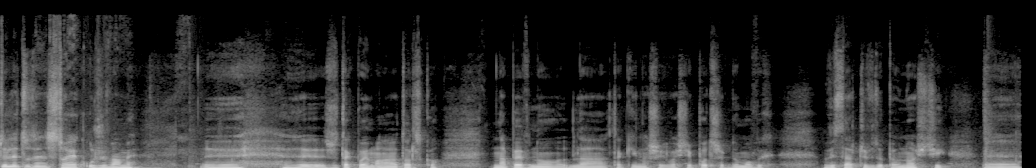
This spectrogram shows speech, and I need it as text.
tyle to ten stojak używamy, y, y, że tak powiem amatorsko. Na pewno dla takich naszych właśnie potrzeb domowych wystarczy w zupełności. E,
